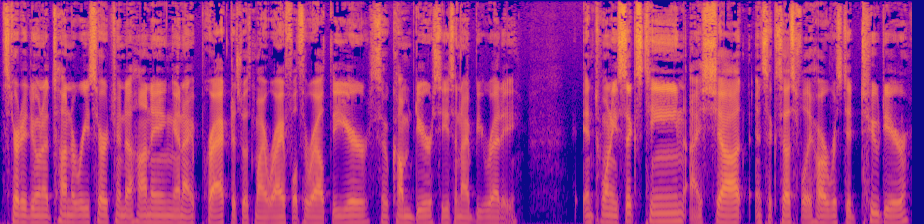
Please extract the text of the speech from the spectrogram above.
Started doing a ton of research into hunting, and I practiced with my rifle throughout the year, so come deer season, I'd be ready. In 2016, I shot and successfully harvested two deer.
